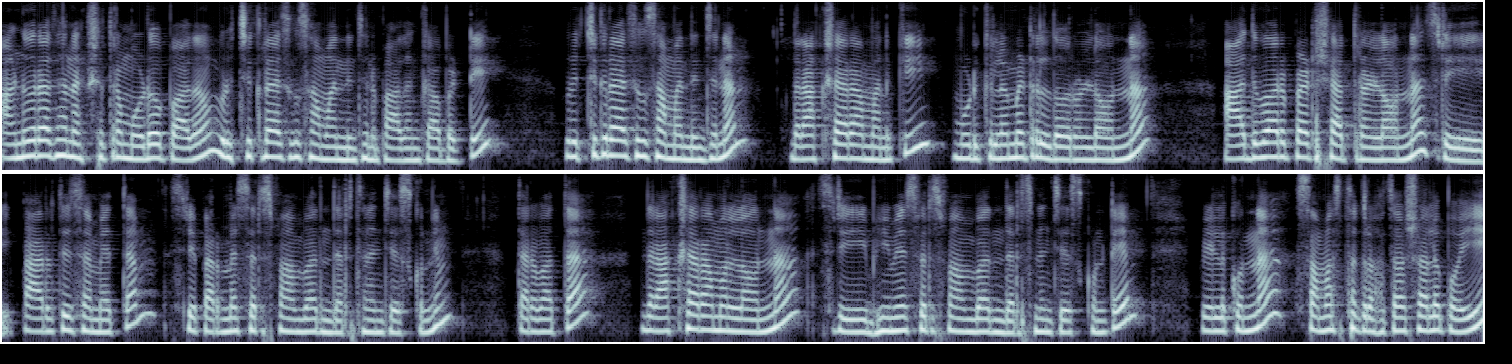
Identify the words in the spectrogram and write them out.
అనురాధ నక్షత్రం మూడో పాదం వృశ్చిక రాశికి సంబంధించిన పాదం కాబట్టి వృశ్చిక రాశికి సంబంధించిన ద్రాక్షారామానికి మూడు కిలోమీటర్ల దూరంలో ఉన్న ఆదివారపేట క్షేత్రంలో ఉన్న శ్రీ పార్వతీ సమేత శ్రీ పరమేశ్వర స్వామివారిని దర్శనం చేసుకుని తర్వాత ద్రాక్షారామంలో ఉన్న శ్రీ భీమేశ్వర స్వామివారిని దర్శనం చేసుకుంటే వీళ్ళకున్న సమస్త గృహదోషాలు పోయి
